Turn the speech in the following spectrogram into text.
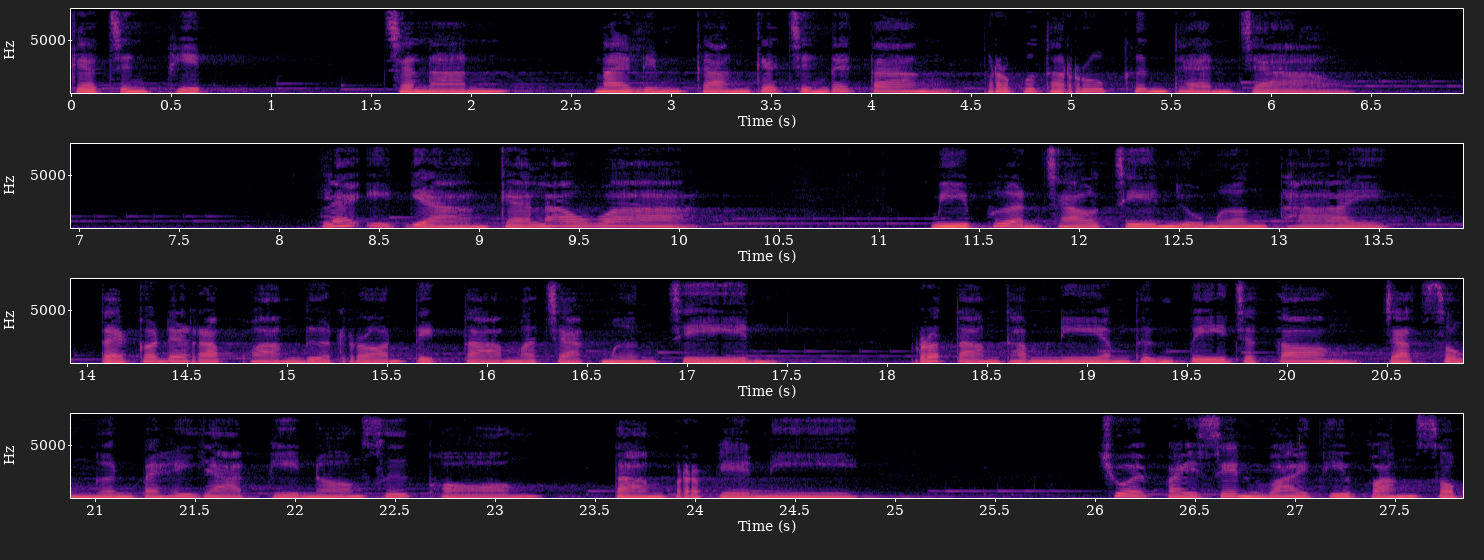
แกจึงผิด ฉะนั้นนายหลิมกังแกจึงได้ตั้งพระพุทธรูปขึ้นแทนเจ้า และอีกอย่างแกเล่าว่า มีเพื่อนชาวจีนอยู่เมืองไทย แต่ก็ได้รับความเดือดร้อนติดตามมาจากเมืองจีน เพราะตามธรรมเนียมถึงปีจะต้องจัดส่งเงินไปให้ญาติพี่น้องซื้อของตามประเพณี ช่วยไปเส้นไหว้ที่ฝังศพ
